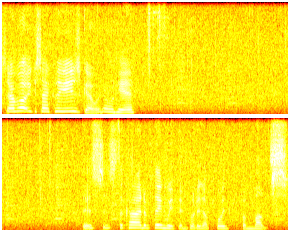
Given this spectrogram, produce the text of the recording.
So what exactly is going on here? This is the kind of thing we've been putting up with for months.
